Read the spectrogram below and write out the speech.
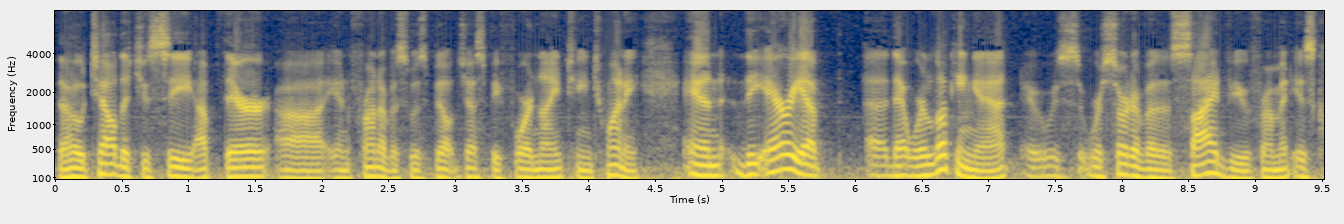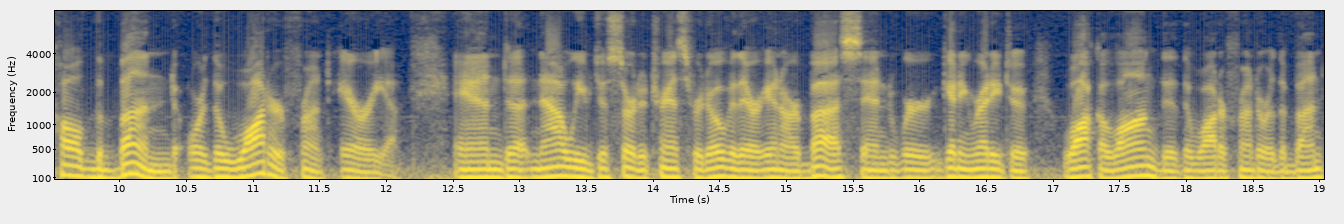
The hotel that you see up there uh, in front of us was built just before 1920. And the area uh, that we're looking at, it was we're sort of a side view from it, is called the Bund or the waterfront area. And uh, now we've just sort of transferred over there in our bus, and we're getting ready to walk along the, the waterfront or the Bund.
